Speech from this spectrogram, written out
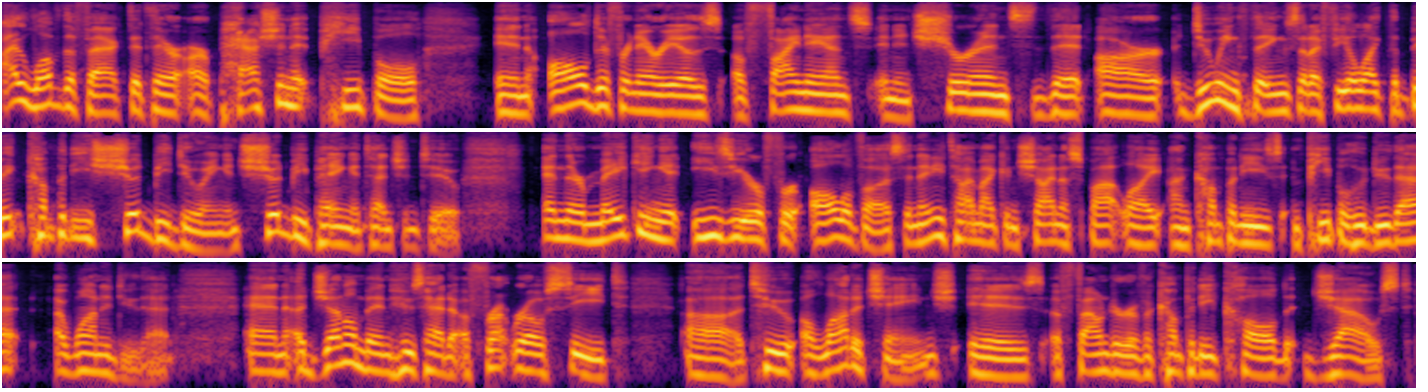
I love the fact that there are passionate people in all different areas of finance and insurance that are doing things that I feel like the big companies should be doing and should be paying attention to. And they're making it easier for all of us. And anytime I can shine a spotlight on companies and people who do that, I want to do that. And a gentleman who's had a front row seat uh, to a lot of change is a founder of a company called Joust.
